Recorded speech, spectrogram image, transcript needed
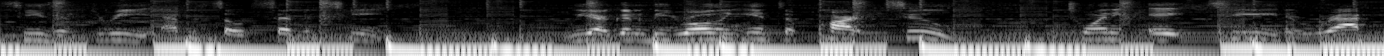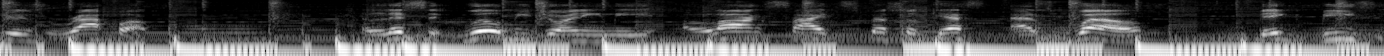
Season 3, Episode 17. We are going to be rolling into Part 2, the 2018 Raptors Wrap Up. Illicit will be joining me alongside special guests as well, Big Beezy.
